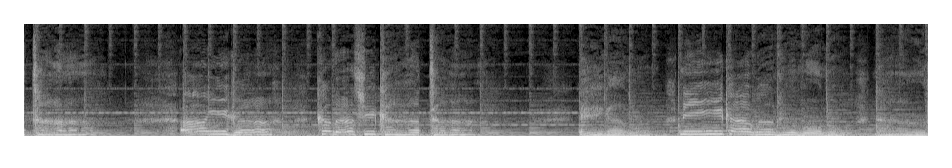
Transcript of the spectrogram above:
った。愛が悲しかった。笑顔に変わるものなど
